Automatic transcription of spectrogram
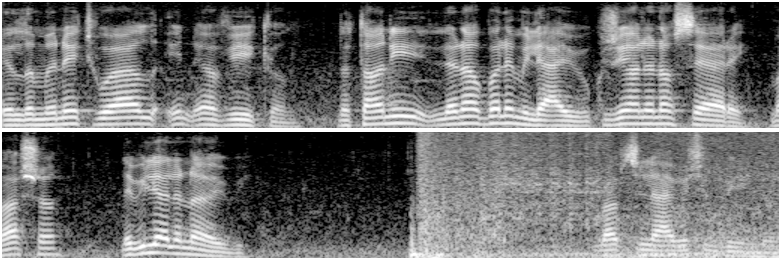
ئیلمنەیت وایل ئین ئە ڤیکل دەتانی لەناو بەلەمی لە ئاوی بکوژیان لەناو سیارەی باشە دەبی لا لە ناوی بی بابچن لە ئاوێکی ببینینەوە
